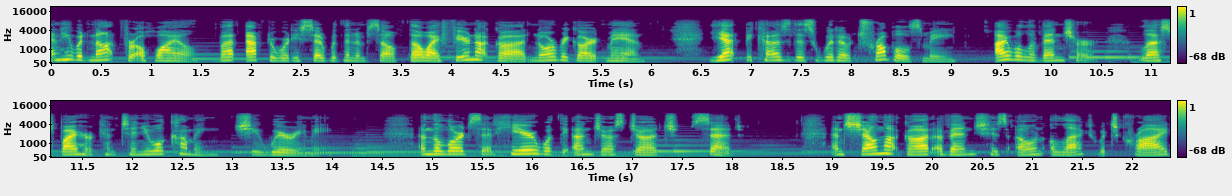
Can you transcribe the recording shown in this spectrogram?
And he would not for a while, but afterward he said within himself, Though I fear not God, nor regard man, yet because this widow troubles me, I will avenge her, lest by her continual coming she weary me. And the Lord said, Hear what the unjust judge said. And shall not God avenge his own elect, which cry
